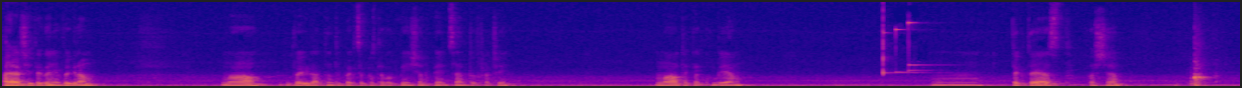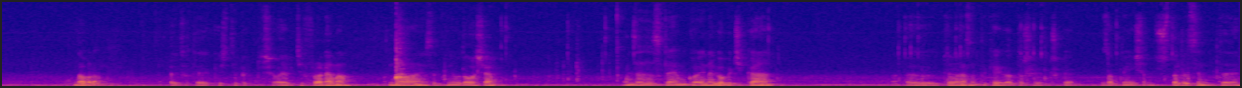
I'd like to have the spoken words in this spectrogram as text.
A ja raczej tego nie wygram. No, wygra ten typek, co postawił 55 centów raczej. No, tak jak mówiłem. Mm, tak to jest, właśnie. Dobra. Tutaj jakiś typek pisze o Florema. No, niestety nie udało się. Zostawiam kolejnego bycika. Tym razem takiego troszeczkę za 54 centy.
